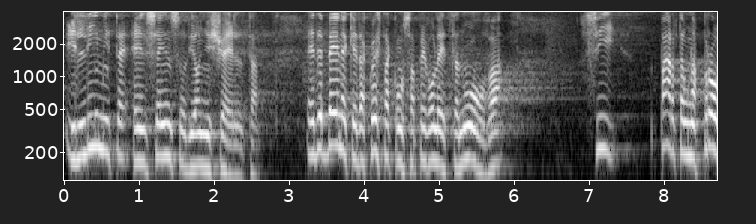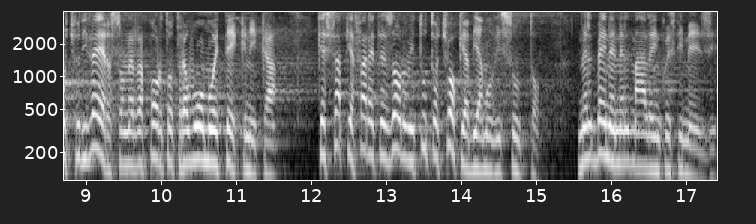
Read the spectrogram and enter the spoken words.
il limite e il senso di ogni scelta. Ed è bene che da questa consapevolezza nuova si parta un approccio diverso nel rapporto tra uomo e tecnica, che sappia fare tesoro di tutto ciò che abbiamo vissuto, nel bene e nel male in questi mesi.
